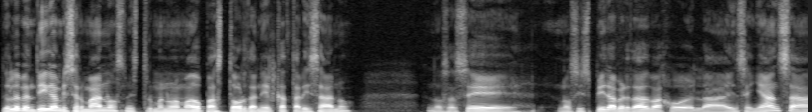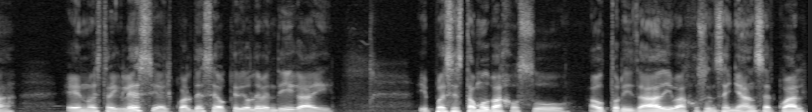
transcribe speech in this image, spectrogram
Dios les bendiga, mis hermanos, nuestro hermano amado pastor Daniel Catarizano. Nos hace, nos inspira, ¿verdad?, bajo la enseñanza en nuestra iglesia, el cual deseo que Dios le bendiga y, y pues estamos bajo su autoridad y bajo su enseñanza, el cual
